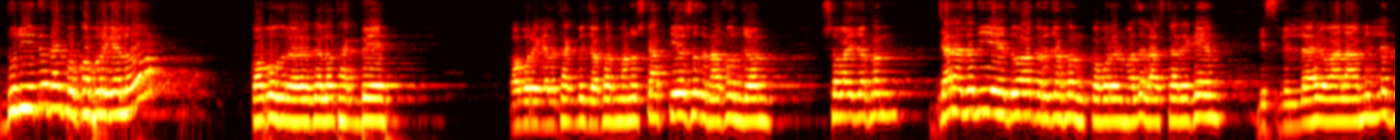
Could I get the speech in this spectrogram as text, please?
দুনিয়াতে থাকব। কবরে গেল কবরে গেল থাকবে। কবরে গেলে থাকবে যখন মানুষ আত্মীয় স্বজন, আপনজন। সবাই যখন জানাজা দিয়ে দোয়া করে, যখন কবরের মাঝে লাশটা রেখে বিসমিল্লাহ আলা মিল্লাত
